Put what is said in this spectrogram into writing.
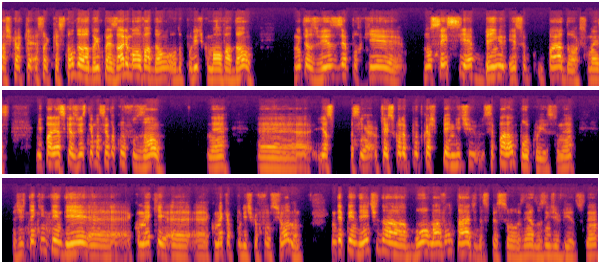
acho que essa questão do, do, empresário malvadão ou do político malvadão, muitas vezes é porque, não sei se é bem esse o paradoxo, mas me parece que às vezes tem uma certa confusão, né? É, e as, assim, que a escolha pública acho permite separar um pouco isso, né? A gente tem que entender é, como é que é, como é que a política funciona, independente da boa ou má vontade das pessoas, né, dos indivíduos, né?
